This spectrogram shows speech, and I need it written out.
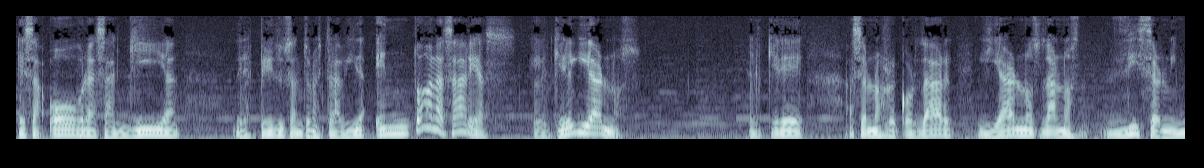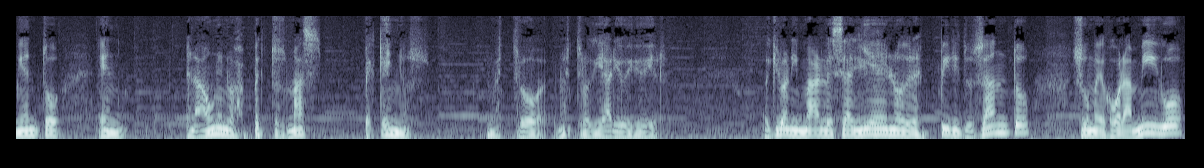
esa obra, esa guía del Espíritu Santo en nuestra vida en todas las áreas. Él quiere guiarnos. Él quiere hacernos recordar, guiarnos, darnos discernimiento en, aún en los aspectos más pequeños nuestro, nuestro diario vivir. Hoy quiero animarle, sea lleno del Espíritu Santo, su mejor amigo,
